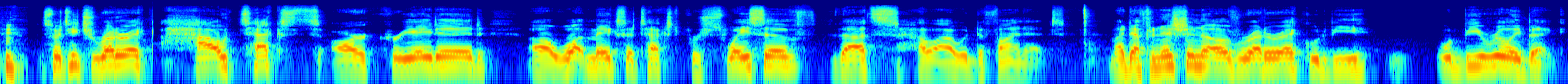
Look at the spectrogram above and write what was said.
so I teach rhetoric, how texts are created, uh, what makes a text persuasive. That's how I would define it. My definition of rhetoric would be would be really big.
